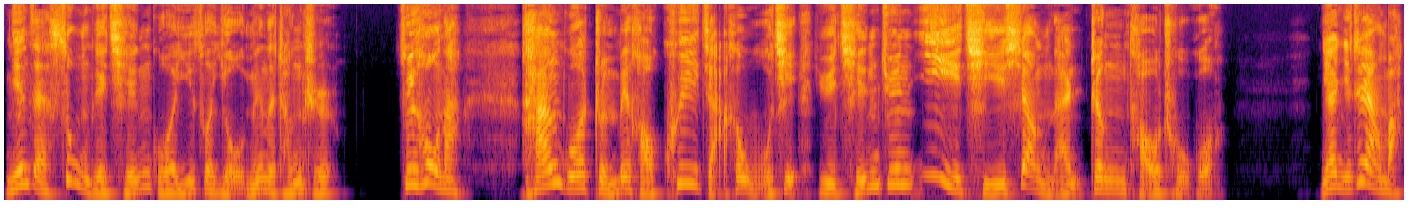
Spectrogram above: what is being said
您再送给秦国一座有名的城池。最后呢，韩国准备好盔甲和武器，与秦军一起向南征讨楚国。你看，你这样吧，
